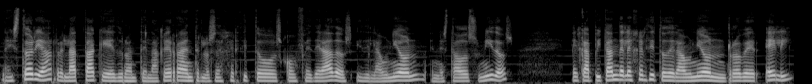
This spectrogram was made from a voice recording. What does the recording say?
La historia relata que durante la guerra entre los ejércitos confederados y de la Unión en Estados Unidos, el capitán del ejército de la Unión, Robert Ely,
